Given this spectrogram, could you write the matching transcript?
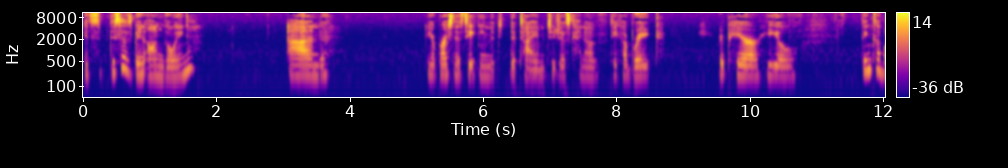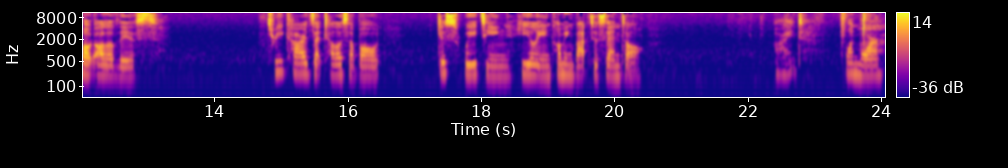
It's this has been ongoing, and your person is taking the, the time to just kind of take a break, repair, heal. Think about all of this. Three cards that tell us about just waiting, healing, coming back to center. All right, one more.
